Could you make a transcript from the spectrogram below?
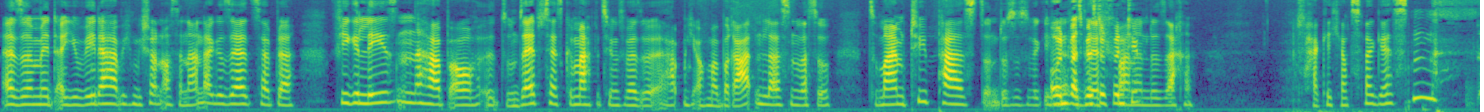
Also mit Ayurveda habe ich mich schon auseinandergesetzt, habe da viel gelesen, habe auch äh, so einen Selbsttest gemacht, beziehungsweise habe mich auch mal beraten lassen, was so zu meinem Typ passt. Und das ist wirklich Und eine was bist sehr du für ein Typ? spannende Sache. Fuck, ich hab's vergessen.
